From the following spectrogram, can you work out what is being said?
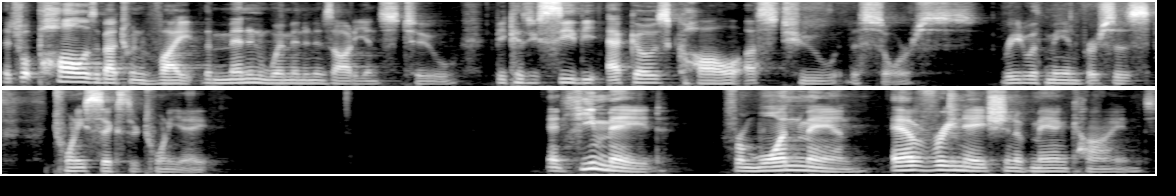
it's what Paul is about to invite the men and women in his audience to, because you see, the echoes call us to the source. Read with me in verses 26 through 28. And he made from one man every nation of mankind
